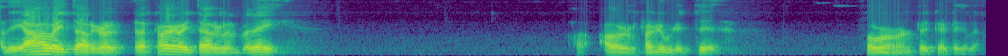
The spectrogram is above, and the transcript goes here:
அது யார் வைத்தார்கள்? எதற்காக வைத்தார்கள் என்பதை அவர்கள் கண்டுபிடித்து சொல்லணுன்ட்டு கேட்டுக்கிறேன்.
